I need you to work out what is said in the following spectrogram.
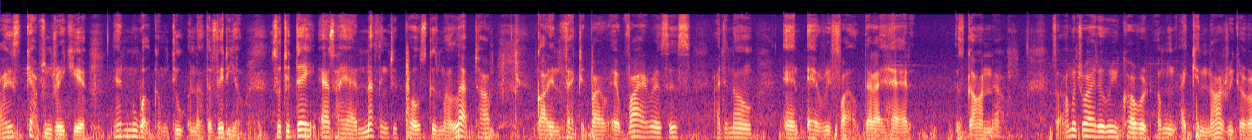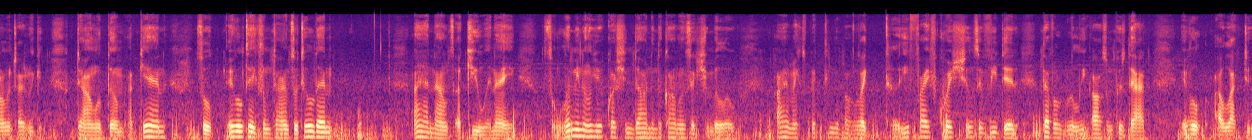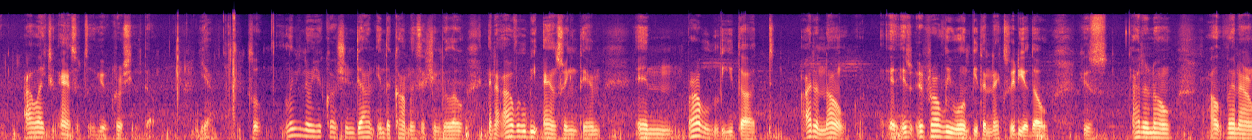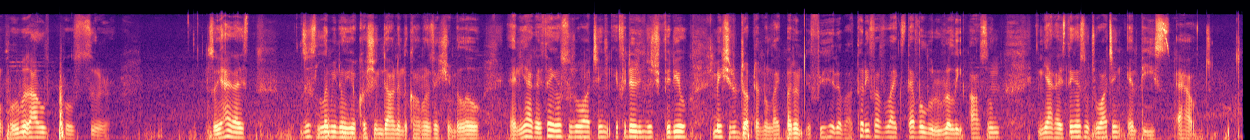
guys, Captain Drake here, and welcome to another video. So today, as I had nothing to post because my laptop got infected by viruses, I don't know, and every file that I had is gone now. So I'm gonna try to recover, I mean, I cannot recover, I'm gonna try to download them again, so it will take some time, so till then, I announce a Q&A. So let me know your question down in the comment section below. I am expecting about like 35 questions if we did. That be really awesome because that it will I like to I like to answer to your questions though. Yeah. So let me know your question down in the comment section below and I will be answering them in probably the I don't know. It, it probably won't be the next video though because I don't know I'll when I'll but I'll post sooner. So yeah guys just let me know your question down in the comment section below. And yeah guys thank you so much for watching. If you did enjoy this video make sure to drop down the like button. If you hit about 35 likes that will be really awesome. And yeah guys thank you so much for watching and peace out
